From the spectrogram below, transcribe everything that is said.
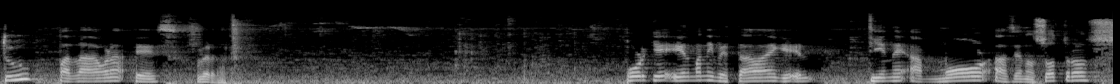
Tu palabra es verdad. Porque él manifestaba que él tiene amor hacia nosotros.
